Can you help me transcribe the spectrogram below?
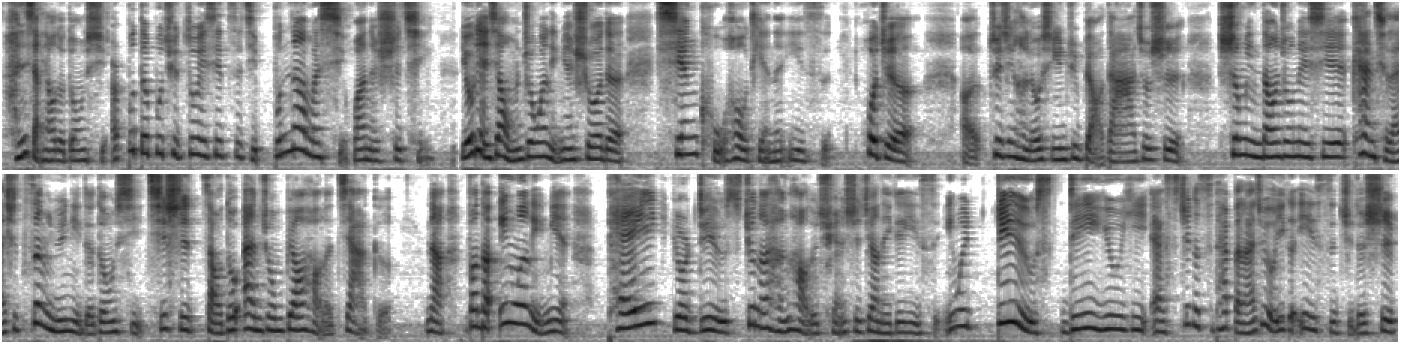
很想要的东西，而不得不去做一些自己不那么喜欢的事情，有点像我们中文里面说的“先苦后甜”的意思，或者。 呃，最近很流行一句表达，就是生命当中那些看起来是赠予你的东西，其实早都暗中标好了价格。那放到英文里面，pay your dues 就能很好的诠释这样的一个意思。因为 dues，d-u-e-s 这个词它本来就有一个意思，指的是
